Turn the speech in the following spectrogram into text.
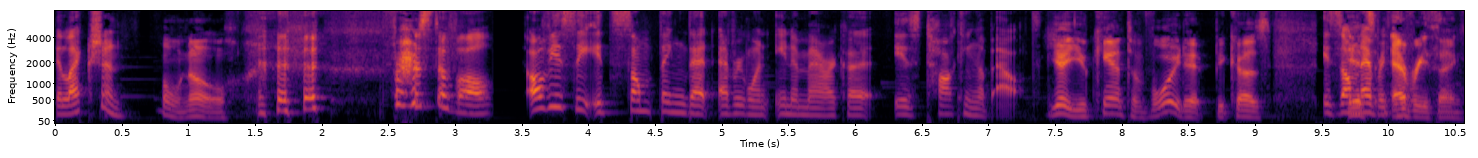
election. Oh, no. First of all, obviously it's something that everyone in America is talking about. Yeah, you can't avoid it because It's on everything. everything.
